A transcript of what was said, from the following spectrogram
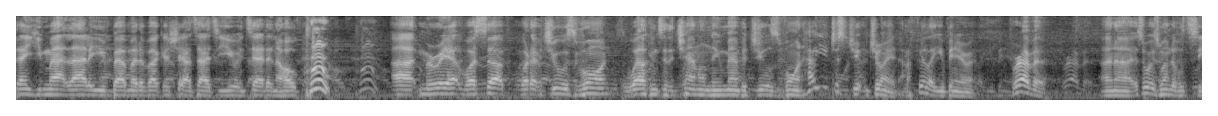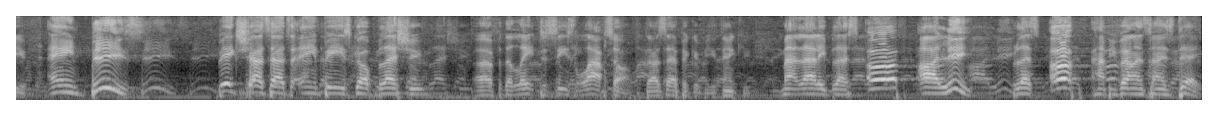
Thank you, Matt Lally. You bad motherfucker. Shouts out to you and Ted and the whole crew. Uh, Maria, what's up? What up, Jules Vaughn? Welcome to the channel, new member Jules Vaughn. How you just jo- joined? I feel like you've been here forever, and uh, it's always wonderful to see you. Ain Bees, big shouts out to Ain Bees. God bless you uh, for the late deceased laptop. That's epic of you. Thank you. Matt Lally, bless up. Ali, bless up. Happy Valentine's Day.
